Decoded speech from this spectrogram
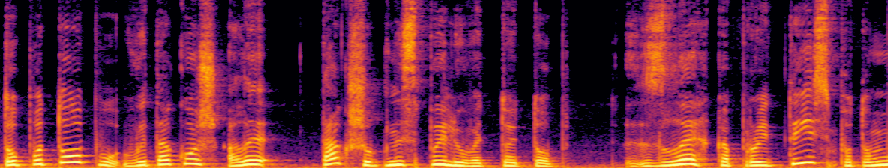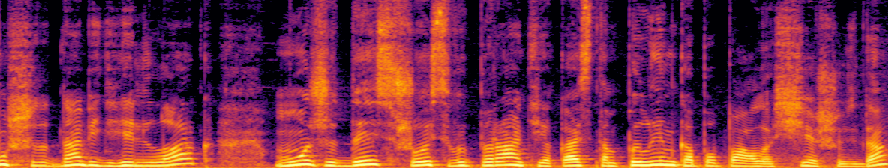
то по топу ви також, але так, щоб не спилювати той топ, злегка пройтись, тому що навіть гель-лак може десь щось випирати, якась там пилинка попала, ще щось. Да?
